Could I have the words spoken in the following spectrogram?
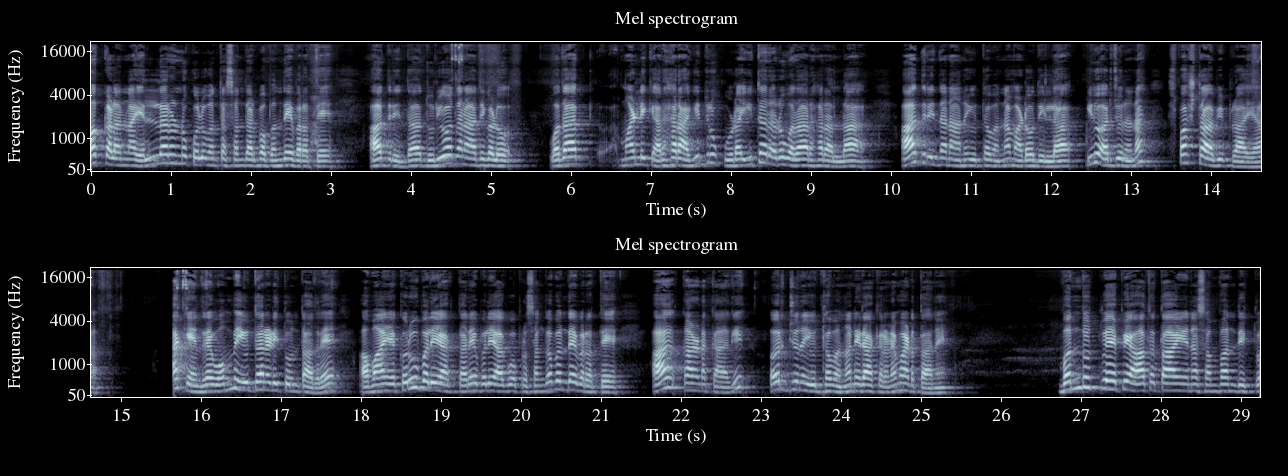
ಮಕ್ಕಳನ್ನು ಎಲ್ಲರನ್ನು ಕೊಲ್ಲುವಂಥ ಸಂದರ್ಭ ಬಂದೇ ಬರುತ್ತೆ. ಆದ್ದರಿಂದ ದುರ್ಯೋಧನಾದಿಗಳು ವಧ ಮಾಡಲಿಕ್ಕೆ ಅರ್ಹರಾಗಿದ್ದರೂ ಕೂಡ ಇತರರು ವಧಾರ್ಹರಲ್ಲ ಆದ್ದರಿಂದ ನಾನು ಯುದ್ಧವನ್ನು ಮಾಡೋದಿಲ್ಲ. ಇದು ಅರ್ಜುನನ ಸ್ಪಷ್ಟ ಅಭಿಪ್ರಾಯ. ಯಾಕೆಂದರೆ ಒಮ್ಮೆ ಯುದ್ಧ ನಡೀತು ಅಂತಾದರೆ ಅಮಾಯಕರೂ ಬಲಿಯಾಗ್ತಾರೆ, ಬಲಿಯಾಗುವ ಪ್ರಸಂಗ ಬಂದೇ ಬರುತ್ತೆ. ಆ ಕಾರಣಕ್ಕಾಗಿ ಅರ್ಜುನ ಯುದ್ಧವನ್ನು ನಿರಾಕರಣೆ ಮಾಡುತ್ತಾನೆ ಬಂಧುತ್ವೇಪಿ ಆತತಾಯನ ಸಂಬಂಧಿತ್ವ,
